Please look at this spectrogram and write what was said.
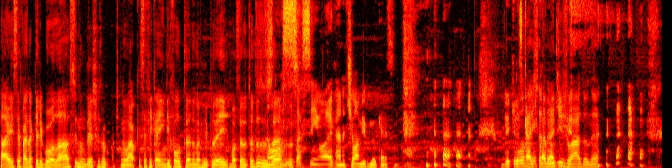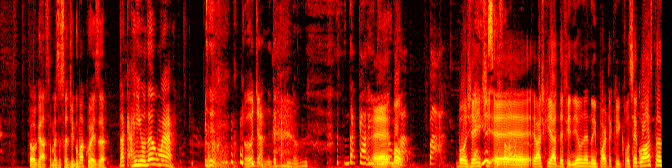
Aí você faz aquele golaço e não deixa o jogo continuar, porque você fica indo e voltando no replay, mostrando todos os ângulos. Nossa senhora, cara, tinha um amigo meu que era assim. Vê aqueles isso era muito enjoado, né? Ô, Gasto, mas eu só digo uma coisa. Dá carrinho não, Mar! Ô, Johnny, não dá carrinho não. Não dá carrinho É, não, bom. pá, pá. Bom, gente, isso que eu é, eu acho que já definiu, né? Não importa o que você gosta,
